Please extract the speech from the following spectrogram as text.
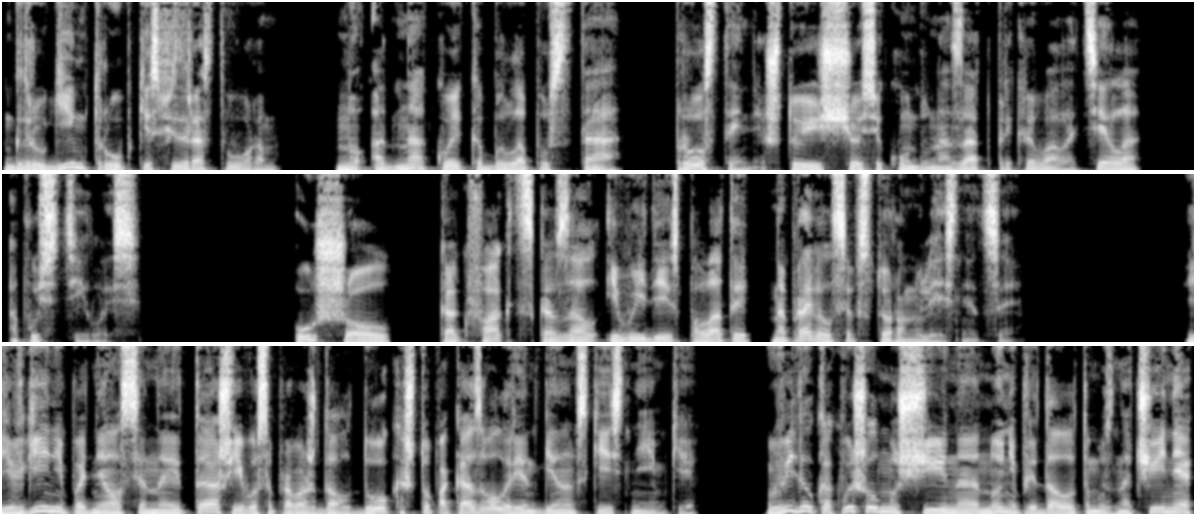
к другим трубки с физраствором, но одна койка была пуста. Простынь, что еще секунду назад прикрывала тело, опустилась. Ушел, как факт сказал и, выйдя из палаты, направился в сторону лестницы. Евгений поднялся на этаж, его сопровождал док, что показывал рентгеновские снимки. увидел, как вышел мужчина, но не придал этому значения,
